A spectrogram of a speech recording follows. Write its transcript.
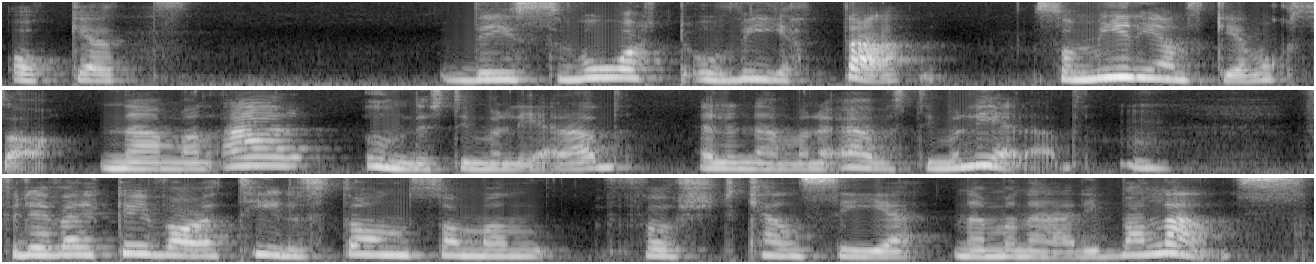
Och att det är svårt att veta, som Miriam skrev också, när man är understimulerad eller när man är överstimulerad. Mm. För det verkar ju vara ett tillstånd som man först kan se när man är i balans.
